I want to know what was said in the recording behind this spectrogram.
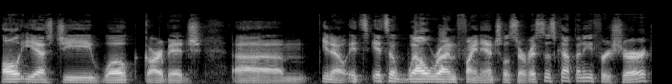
all ESG woke garbage. Um, you know, it's it's a well run financial services company for sure,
